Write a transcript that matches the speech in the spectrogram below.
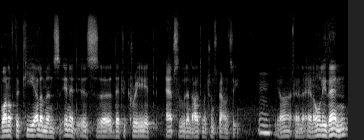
one of the key elements in it is uh, that we create absolute and ultimate transparency. Mm. Yeah, and, and only then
